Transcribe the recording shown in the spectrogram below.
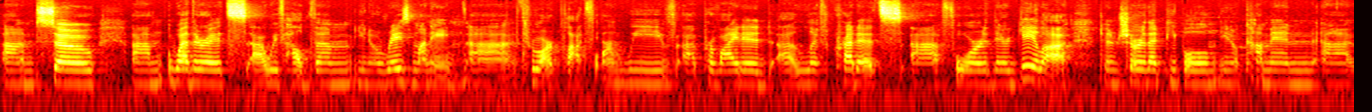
Um, so um, whether it's uh, we've helped them, you know, raise money uh, through our platform, we've uh, provided uh, Lyft credits uh, for their gala to ensure that people, you know, come in, uh,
